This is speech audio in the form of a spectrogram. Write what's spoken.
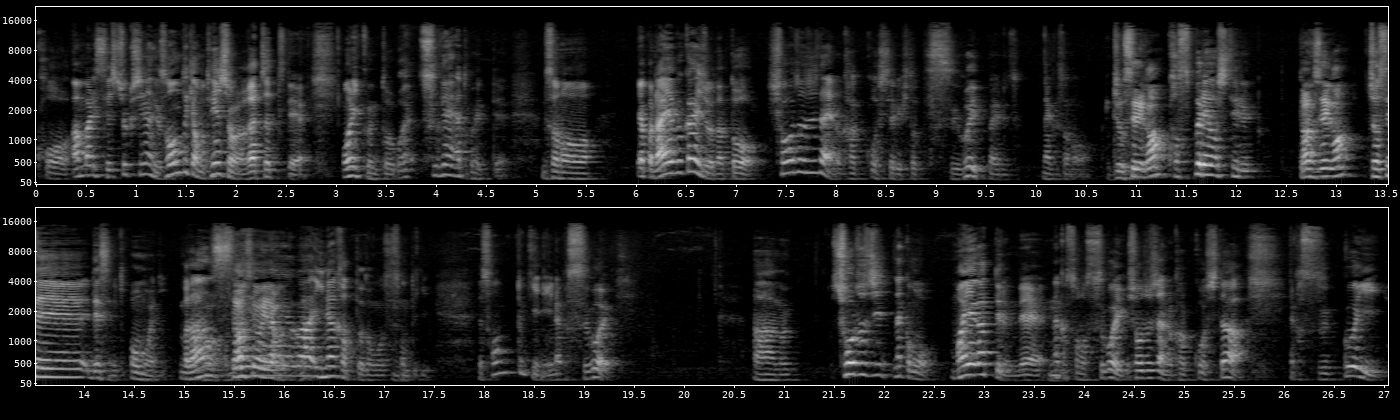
こうあんまり接触しないんでその時はもうテンションが上がっちゃってて鬼くんと「えすげえ!」とか言って。でそのやっぱライブ会場だと少女時代の格好してる人ってすごいいっぱいいるんですよ。なんかその女性が？コスプレをしてる。男性が？女性ですね主に、まあ、男性あ男性はいなかった。はいなかったと思うんですその時。でその時になんかすごいあの少女時なんかもう舞い上がってるんで、うん。なんかそのすごい少女時代の格好をしたなんかすっごい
